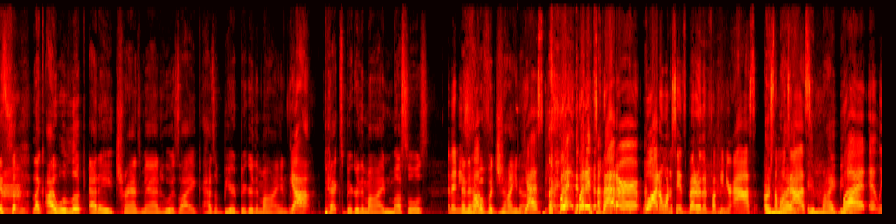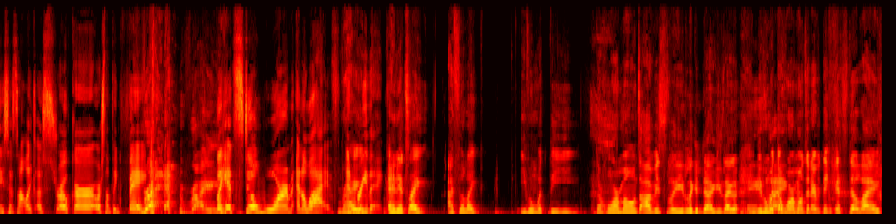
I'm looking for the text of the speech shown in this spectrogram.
It's Mm-hmm. so, like I will look at a trans man who is like has a beard bigger than mine. Yeah. Pecs bigger than mine. Muscles. And then you and then have a vagina. Yes, but but it's better. Well, I don't want to say it's better than fucking your ass or It someone's might- ass. it might be. but at least it's not like a stroker or something fake. Right. Right. Like it's still warm and alive right. and breathing. And it's like I feel like even with the the hormones, obviously, look at Doug. He's like even with the hormones and everything, it's still like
